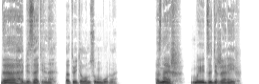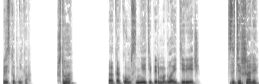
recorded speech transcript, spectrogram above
«Да, обязательно», — ответил он сумбурно. «А знаешь, мы ведь задержали их, преступников». «Что?» О каком сне теперь могла идти речь? «Задержали?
